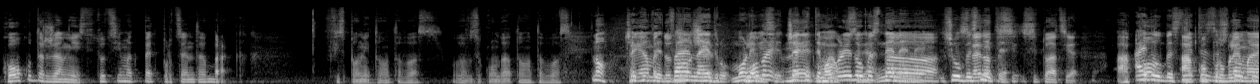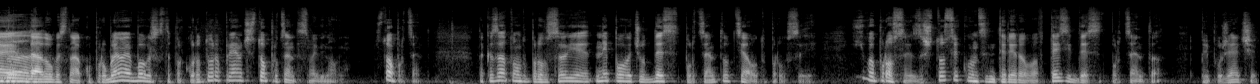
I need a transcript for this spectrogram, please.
колко държавни институции имат 5% брак в изпълнителната власт, в законодателната власт. Но, чакайте, това е най-друго. Моля мога, ви се, чакайте не, мога ли да обясня? Не, не, не, ще обясните. Си, ситуация. Ако, Айде да обясните, ако проблема е, да... да, да обясня, ако проблема е българската прокуратура, приемем, че 100% сме виновни. 100%. Наказателното правосъдие е не повече от 10% от цялото правосъдие. И въпросът е, защо се концентрира в тези 10%, при положение, че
